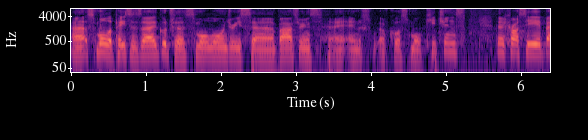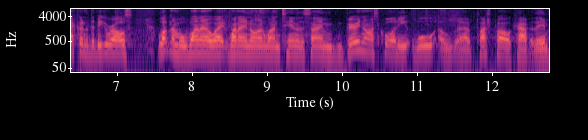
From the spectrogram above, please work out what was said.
Uh, smaller pieces though, good for small laundries, uh, bathrooms, and, and, of course small kitchens. Then across here, back onto the bigger rolls. Lot number 108, 109, 110 are the same. Very nice quality wool uh, plush pile carpet there.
